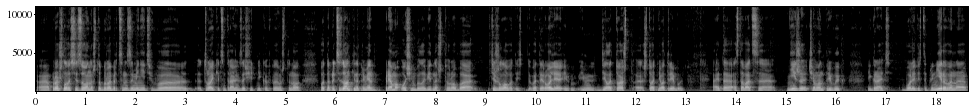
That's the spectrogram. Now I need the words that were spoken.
э, прошлого сезона, чтобы Робертсона заменить в э, тройке центральных защитников, потому что, ну, вот на предсезонке, например, прямо очень было видно, что Роба тяжело в этой, в этой роли и, и делать то, что, что от него требуют а это оставаться ниже, чем он привык, играть более дисциплинированно,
